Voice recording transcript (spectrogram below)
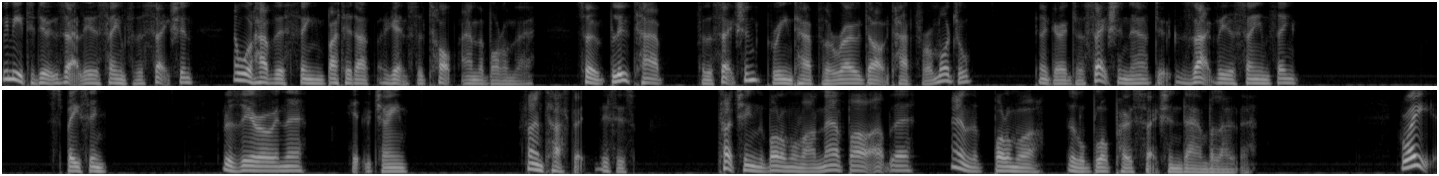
We need to do exactly the same for the section, and we'll have this thing butted up against the top and the bottom there. So blue tab for the section, green tab for the row, dark tab for a module. Going to go into the section now, do exactly the same thing. Spacing, put a zero in there, hit the chain. Fantastic. This is touching the bottom of our nav bar up there and the bottom of our little blog post section down below there. Great,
